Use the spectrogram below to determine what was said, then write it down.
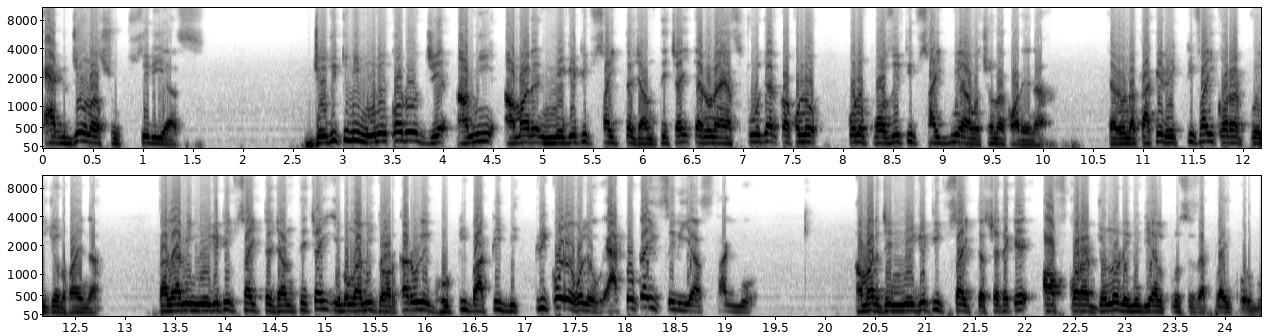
একজন আসুক সিরিয়াস যদি তুমি মনে করো যে আমি আমার নেগেটিভ সাইডটা জানতে চাই, কেননা অ্যাস্ট্রোলজার কখনো কোনো পজিটিভ সাইড নিয়ে আলোচনা করে না। কেননা তাকে রেকটিফাই করার প্রয়োজন হয় না। তাহলে আমি নেগেটিভ সাইডটা জানতে চাই এবং আমি দরকার হলে ঘটি বাটি বিক্রি করে হলেও এতটাই সিরিয়াস থাকব। আমার যে নেগেটিভ সাইডটা সেটাকে অফ করার জন্য রেমিডিয়াল প্রসেস অ্যাপ্লাই করব।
